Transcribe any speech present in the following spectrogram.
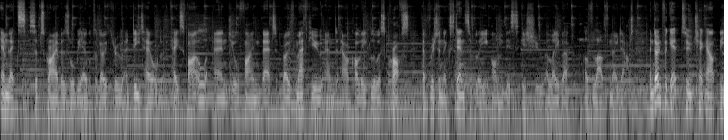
MLEX subscribers will be able to go through a detailed case file, and you'll find that both Matthew and our colleague Lewis Crofts have written extensively on this issue, a labour of love, no doubt. And don't forget to check out the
